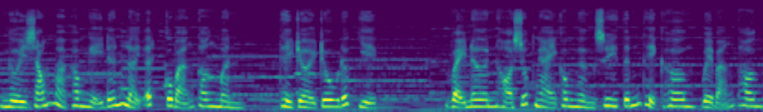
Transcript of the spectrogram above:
Người sống mà không nghĩ đến lợi ích của bản thân mình thì trời tru đất diệt. Vậy nên họ suốt ngày không ngừng suy tính thiệt hơn về bản thân,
